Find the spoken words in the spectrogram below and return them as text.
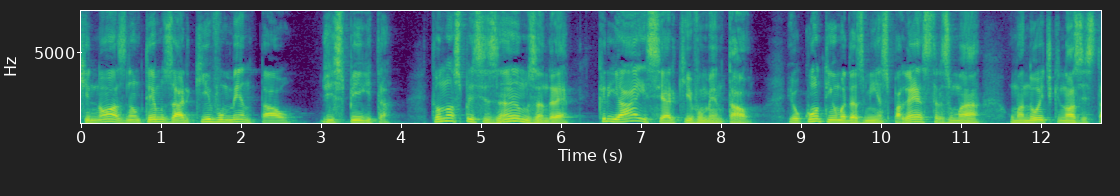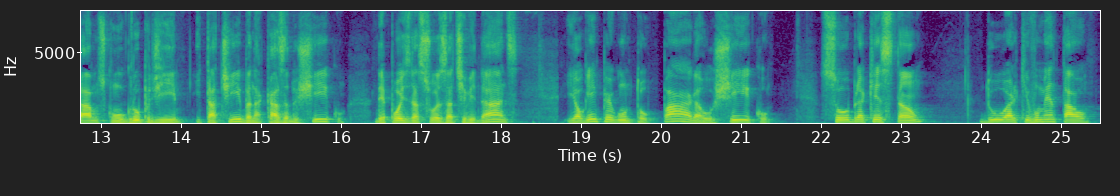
que nós não temos arquivo mental de espírita. Então nós precisamos, André, criar esse arquivo mental. Eu conto em uma das minhas palestras uma, uma noite que nós estávamos com o grupo de Itatiba na casa do Chico, depois das suas atividades, e alguém perguntou para o Chico sobre a questão do arquivo mental.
